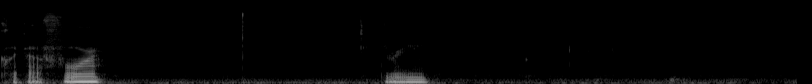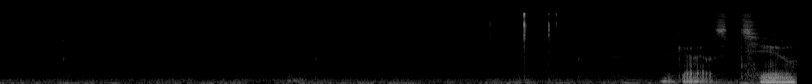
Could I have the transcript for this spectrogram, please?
Click out of four, three, There we go, that was two.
